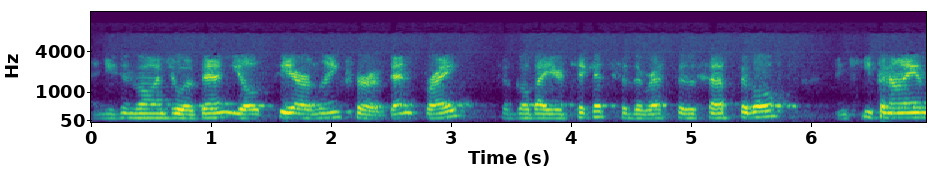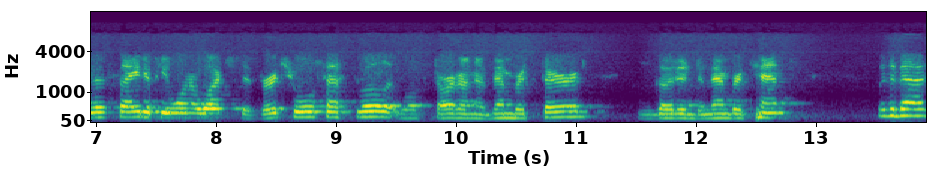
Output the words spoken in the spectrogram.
and you can go onto event. You'll see our link for Eventbrite. So go buy your tickets for the rest of the festival. And keep an eye on the site if you want to watch the virtual festival. It will start on November 3rd and go to November 10th with about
